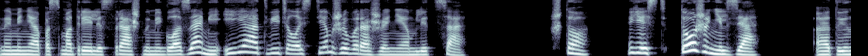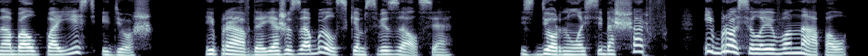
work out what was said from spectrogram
На меня посмотрели страшными глазами, и я ответила с тем же выражением лица. «Что, есть тоже нельзя?» «А ты на бал поесть идешь?» «И правда, я же забыл, с кем связался». Сдернула с себя шарф и бросила его на пол,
